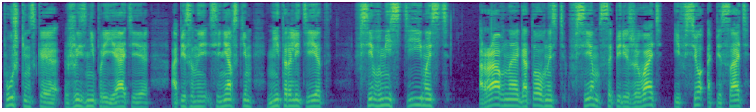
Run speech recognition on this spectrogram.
Пушкинское жизнеприятие, описанный Синявским нейтралитет, всевместимость, равная готовность всем сопереживать и все описать.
